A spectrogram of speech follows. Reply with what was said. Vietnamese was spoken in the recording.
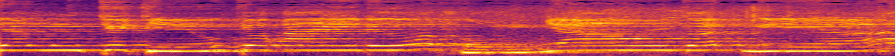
dân chưa chịu cho hai đứa cùng nhau kết nghĩa.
